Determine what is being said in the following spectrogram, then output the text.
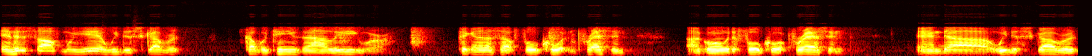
in his sophomore year. We discovered a couple teams in our league were picking us up full court and pressing, uh, going with the full court press, and and uh, we discovered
